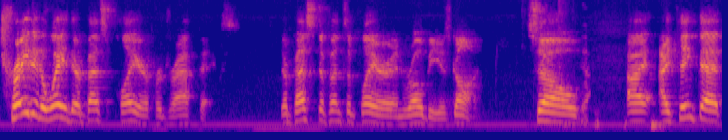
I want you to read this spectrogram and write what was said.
traded away their best player for draft picks. Their best defensive player in Roby is gone. So yeah. I, I think that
